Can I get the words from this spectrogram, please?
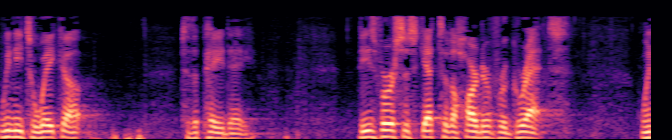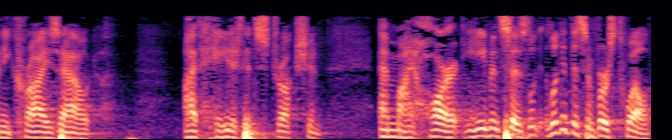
we need to wake up to the payday. These verses get to the heart of regret. when he cries out, I've hated instruction and my heart. He even says, look, look at this in verse 12.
